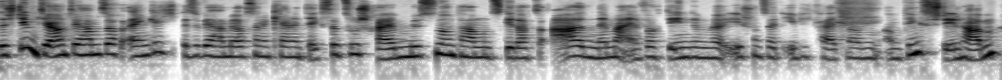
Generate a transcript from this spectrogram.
Das stimmt, ja. Und wir haben es auch eigentlich, also wir haben ja auch so einen kleinen Text dazu schreiben müssen und haben uns gedacht, so, ah, nehmen wir einfach den, den wir eh schon seit Ewigkeiten am, am Dings stehen haben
